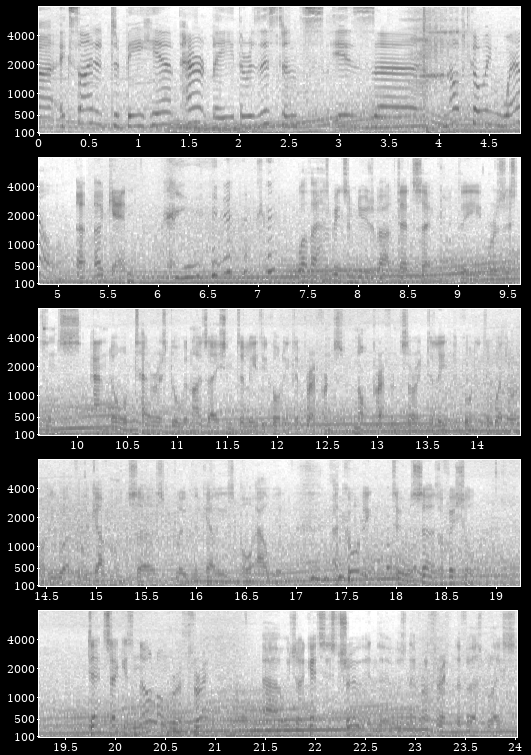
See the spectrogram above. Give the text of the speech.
I'm uh, excited to be here. Apparently, the resistance is uh, not going well. Uh, again? well, there has been some news about DedSec, the resistance and/or terrorist organisation. Delete according to preference, not preference. Sorry, delete according to whether or not you work for the government, SIRS, Blue, the Kelleys, or Albion. according to a SIRS official, DedSec is no longer a threat, uh, which I guess is true in that it was never a threat in the first place.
